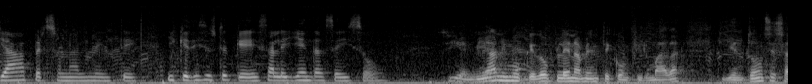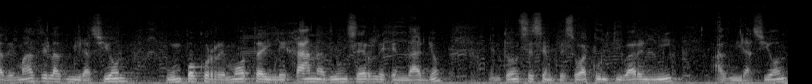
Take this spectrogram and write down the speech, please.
ya personalmente y que dice usted que esa leyenda se hizo? Sí, en mi ánimo quedó plenamente confirmada y entonces además de la admiración un poco remota y lejana de un ser legendario, entonces empezó a cultivar en mí admiración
